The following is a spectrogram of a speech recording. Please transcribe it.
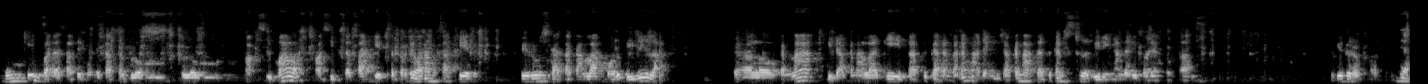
mungkin pada saat imunitasnya belum belum maksimal masih bisa sakit. Seperti orang sakit virus katakanlah morbillilah, kalau kena tidak kena lagi, tapi kadang-kadang ada yang bisa kena, tapi kan lebih ringan daripada yang pertama. Begitu dokter. Ya,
